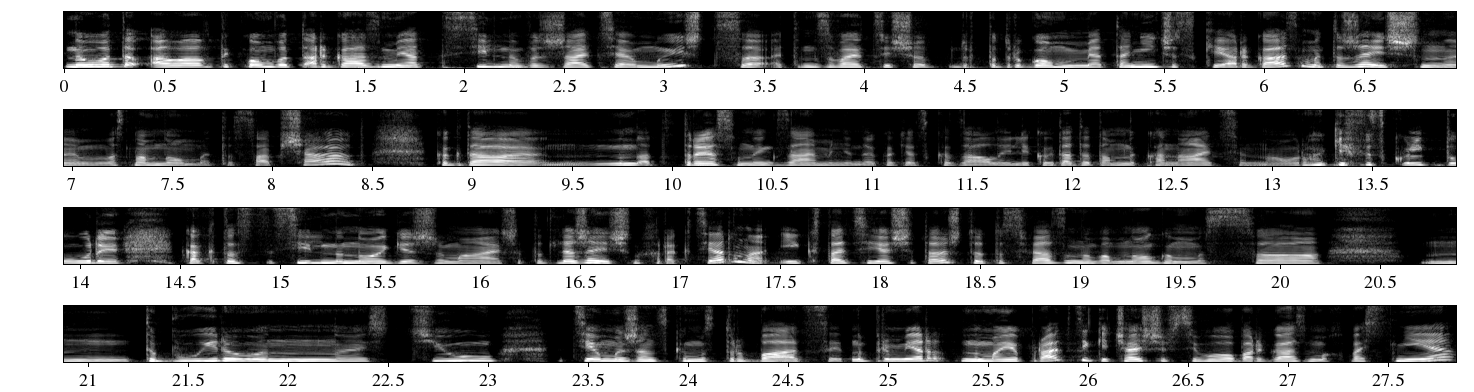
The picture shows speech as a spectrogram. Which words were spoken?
Ну вот а в таком вот оргазме от сильного сжатия мышц, это называется еще по-другому миотонический оргазм, это женщины в основном это сообщают, когда ну, от стресса на экзамене, да, как я сказала, или когда ты там на канате, на уроке физкультуры, как-то с- сильно ноги сжимаешь. Это для женщин характерно, и, кстати, я считаю, что это связано во многом с табуированностью темы женской мастурбации. Например, на моей практике чаще всего об оргазмах во сне,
